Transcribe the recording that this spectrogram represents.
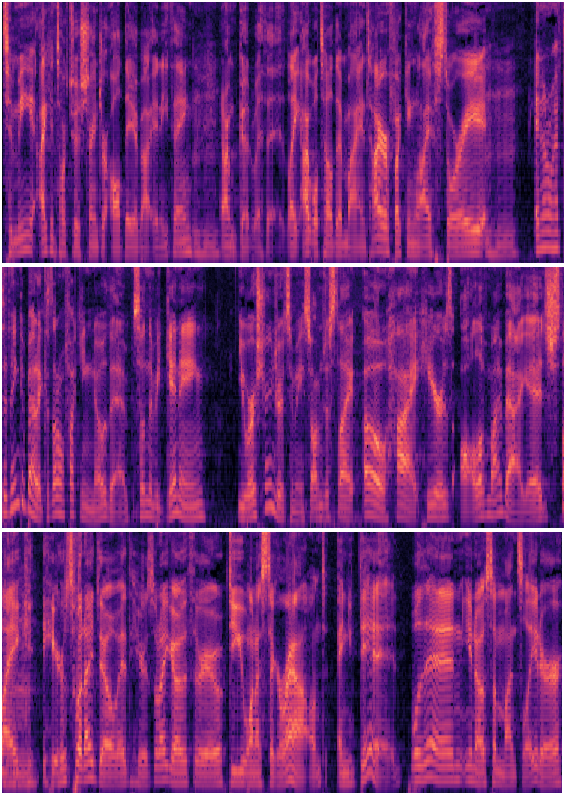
To me, I can talk to a stranger all day about anything, Mm-hmm. and I'm good with it. Like, I will tell them my entire fucking life story, Mm-hmm. and I don't have to think about it because I don't fucking know them. So in the beginning, you were a stranger to me. So I'm just like, oh, hi, here's all of my baggage. Like, here's what I deal with. Here's what I go through. Do you want to stick around? And you did. Well, then, you know, some months later,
